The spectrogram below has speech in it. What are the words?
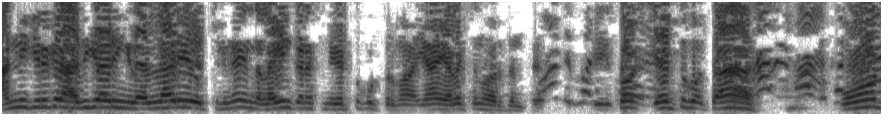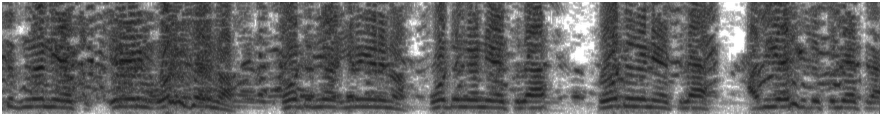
அன்னைக்கு இருக்கிற அதிகாரிகளை எல்லாரையும் வச்சுக்கினே இந்த லைன் கனெக்ஷன் எடுத்து கொடுத்துருக்கோம் ஏன் எலெக்ஷன் வருதுன்ட்டு. எடுத்துக்கோ இரு இருங்க ஒரு நிமிஷம் இருங்க. போட்டுங்க இருங்க இருங்க. போட்டுங்க நீ ஏச்சல. போட்டுங்க நீ ஏச்சல. அதிகாரி கிட்ட சொல்லி ஏச்சல.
